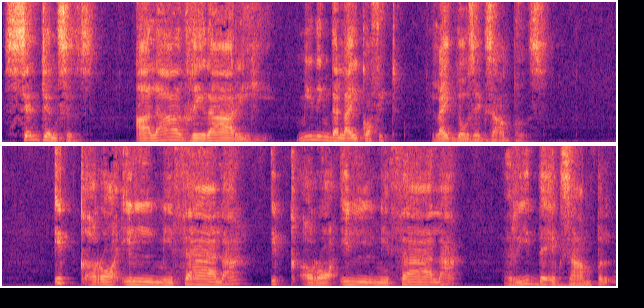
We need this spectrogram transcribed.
sentences ala ghirarihi meaning the like of it like those examples. Ikra'il mithala ikra'il mithala read the example.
